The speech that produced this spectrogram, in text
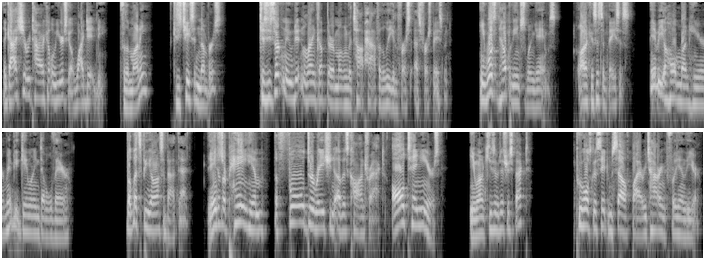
The guy should retire a couple of years ago. Why didn't he? For the money? Because he's chasing numbers? Because he certainly didn't rank up there among the top half of the league in first, as first baseman. He wasn't helping the Angels win games on a consistent basis. Maybe a home run here, maybe a game winning double there. But let's be honest about that. The Angels are paying him the full duration of his contract, all 10 years. You want to accuse him of disrespect? Pujols could have saved himself by retiring before the end of the year,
